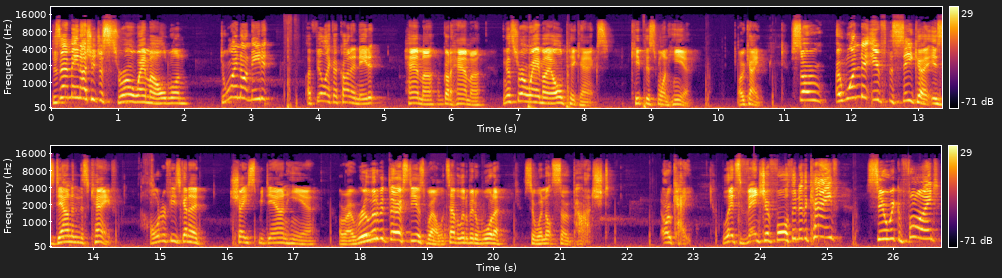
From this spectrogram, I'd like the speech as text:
Does that mean I should just throw away my old one? Do I not need it? I feel like I kind of need it. Hammer. I've got a hammer. I'm going to throw away my old pickaxe. Keep this one here. Okay. So, I wonder if the Seeker is down in this cave. I wonder if he's going to chase me down here. Alright, we're a little bit thirsty as well. Let's have a little bit of water so we're not so parched. Okay. Let's venture forth into the cave. See what we can find.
